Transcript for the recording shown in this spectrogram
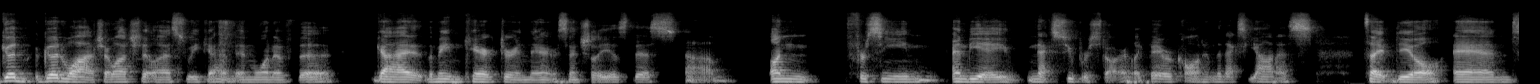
good good watch i watched it last weekend and one of the guy the main character in there essentially is this um unforeseen nba next superstar like they were calling him the next Giannis type deal and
